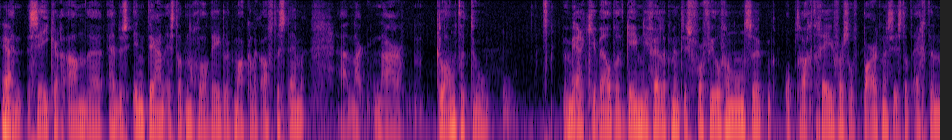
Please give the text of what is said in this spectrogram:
Ja. En zeker aan de, hè, dus intern is dat nog wel redelijk makkelijk af te stemmen. Ja, naar, naar klanten toe merk je wel dat game development is voor veel van onze opdrachtgevers of partners is dat echt een,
